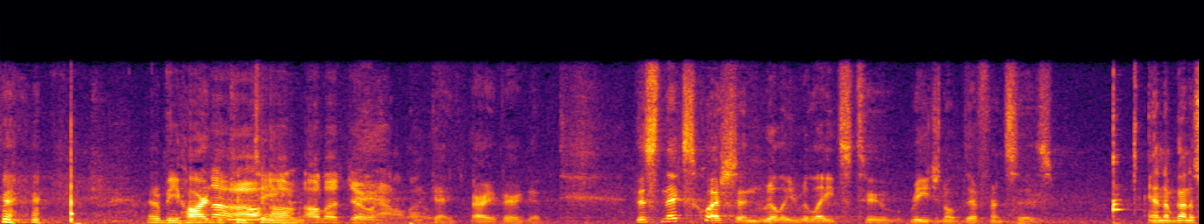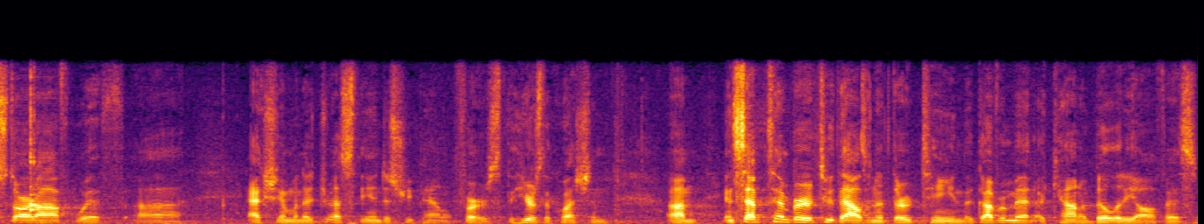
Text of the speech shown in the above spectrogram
It'll be hard No, to I'll. I'll- I'll let Joe handle that. Okay, all right, very good. This next question really relates to regional differences. And I'm going to start off with, uh, actually, I'm going to address the industry panel first. Here's the question. Um, In September 2013, the Government Accountability Office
